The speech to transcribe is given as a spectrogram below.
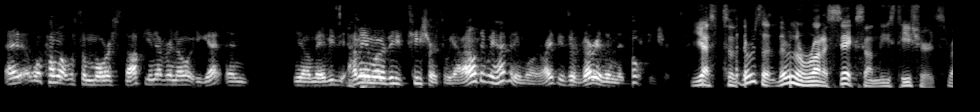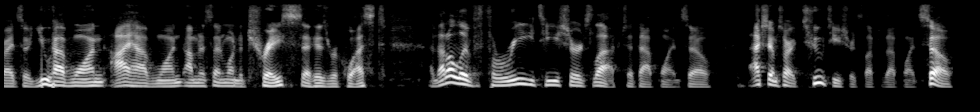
and we'll come up with some more stuff. You never know what you get, and you know, maybe how many more of these T-shirts do we have? I don't think we have any more, right? These are very limited. T-shirts. Yes. So there was a there was a run of six on these T-shirts, right? So you have one, I have one. I'm going to send one to Trace at his request, and that'll live three T-shirts left at that point. So actually, I'm sorry, two T-shirts left at that point. So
